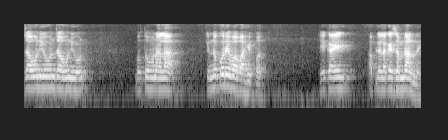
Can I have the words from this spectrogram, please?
जाऊन येऊन जाऊन येऊन मग तो म्हणाला की नको रे बाबा हे पद. हे काही आपल्याला काही जमणार नाही.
